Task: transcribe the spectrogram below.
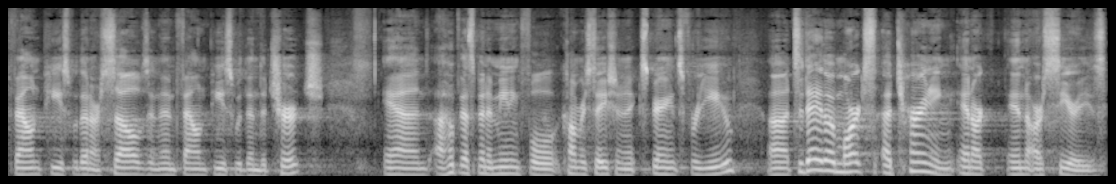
found peace within ourselves, and then found peace within the church. And I hope that's been a meaningful conversation and experience for you. Uh, today, though, marks a turning in our, in our series.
